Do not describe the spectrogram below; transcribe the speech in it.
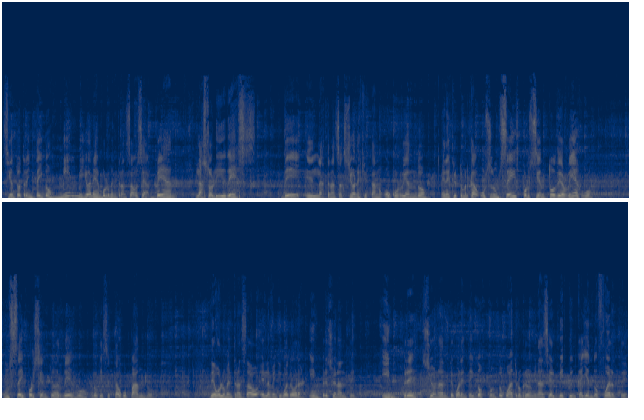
132 mil millones en volumen transado. O sea, vean la solidez de eh, las transacciones que están ocurriendo en el criptomercado. Usa un 6% de riesgo, un 6% de riesgo lo que se está ocupando de volumen transado en las 24 horas. Impresionante, impresionante. 42.4 predominancia del Bitcoin cayendo fuerte.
